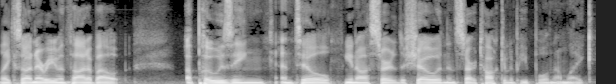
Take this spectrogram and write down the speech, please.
Like, so I never even thought about opposing until you know I started the show and then started talking to people, and I'm like,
